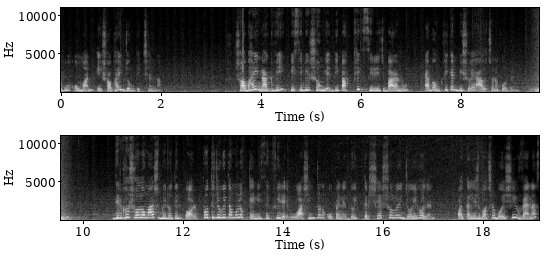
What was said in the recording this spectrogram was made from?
এবং ওমান এই সভায় যোগ দিচ্ছেন না। সভায় নাকভি পিসিবির সঙ্গে দ্বিপাক্ষিক সিরিজ বাড়ানো এবং ক্রিকেট বিষয়ে আলোচনা করবেন। দীর্ঘ ষোলো মাস বিরতির পর প্রতিযোগিতামূলক টেনিসে ফিরে ওয়াশিংটন ওপেনে দৈত্যের শেষ ষোলোই জয়ী হলেন পঁয়তাল্লিশ বছর বয়সী ভ্যানাস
